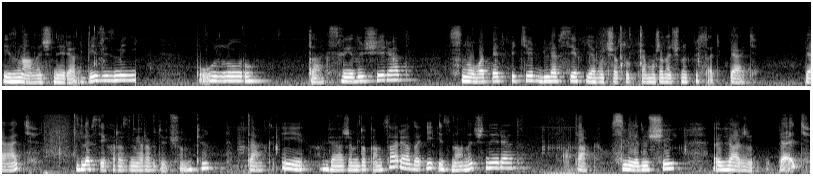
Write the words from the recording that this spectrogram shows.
Изнаночный ряд без изменений по узору. Так, следующий ряд снова 5 петель для всех я вот сейчас вот прям уже начну писать 5 5 для всех размеров девчонки так и вяжем до конца ряда и изнаночный ряд так следующий. Вяжем 5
